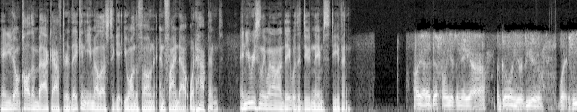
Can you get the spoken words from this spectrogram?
and you don't call them back after, they can email us to get you on the phone and find out what happened. And you recently went out on a date with a dude named Stephen. Oh yeah, that definitely isn't a uh, a glowing review. What he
